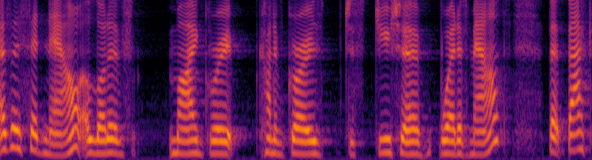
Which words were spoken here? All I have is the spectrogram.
as I said now, a lot of my group kind of grows just due to word of mouth. But back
